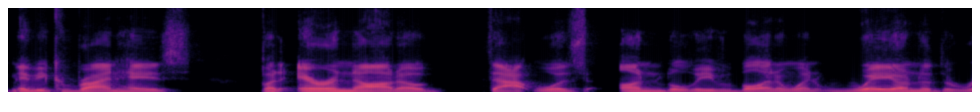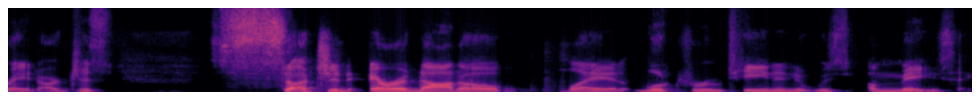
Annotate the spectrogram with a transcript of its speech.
maybe Brian Hayes, but Arenado, that was unbelievable, and it went way under the radar. Just such an Arenado play. It looked routine, and it was amazing.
